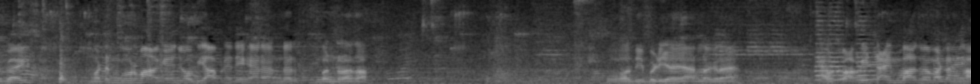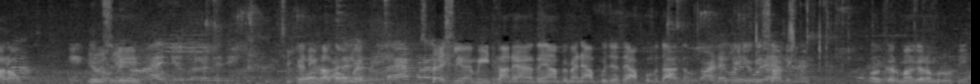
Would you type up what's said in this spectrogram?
तो गाइज़ मटन कौरमा आ गया जो अभी आपने देखा है ना, अंदर बन रहा था। बहुत ही बढ़िया यार लग रहा है। और काफ़ी टाइम बाद मैं मटन खा रहा हूँ। यूजली चिकन ही खाता हूँ मैं। स्पेशली मैं मीट खाने आया था यहाँ पे, मैंने आपको जैसे आपको बताया था वीडियो की स्टार्टिंग में। और गर्मा गर्म रोटी।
